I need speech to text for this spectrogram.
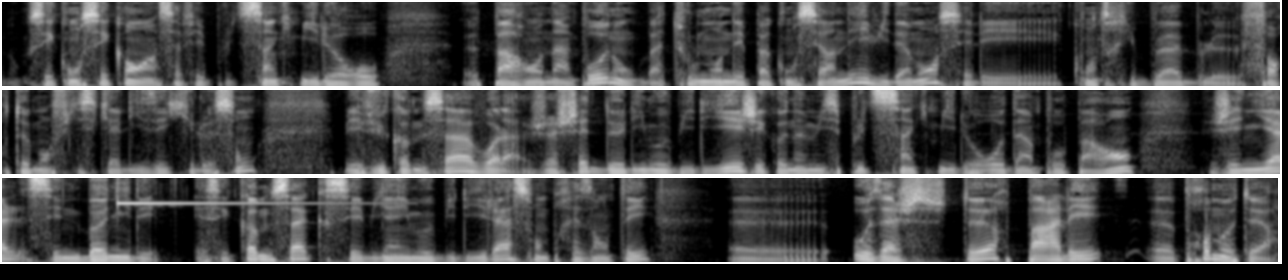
Donc c'est conséquent, hein, ça fait plus de 5 000 euros euh, par an d'impôts. Donc bah, tout le monde n'est pas concerné, évidemment, c'est les contribuables fortement fiscalisés qui le sont. Mais vu comme ça, voilà, j'achète de l'immobilier, j'économise plus de 5 000 euros d'impôts par an. Génial, c'est une bonne idée. Et c'est comme ça que ces biens immobiliers-là sont présentés euh, aux acheteurs par les euh, promoteurs.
